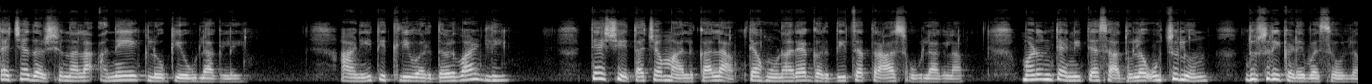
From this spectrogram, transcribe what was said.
त्याच्या दर्शनाला अनेक लोक येऊ लागले आणि तिथली वर्दळ वाढली. त्या शेताच्या मालकाला त्या होणाऱ्या गर्दीचा त्रास होऊ लागला. म्हणून त्यांनी त्या साधूला उचलून दुसरीकडे बसवलं.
